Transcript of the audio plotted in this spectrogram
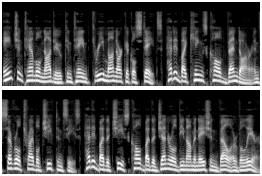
Ancient Tamil Nadu contained three monarchical states, headed by kings called Vendar and several tribal chieftaincies, headed by the chiefs called by the general denomination Vel or Valir.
